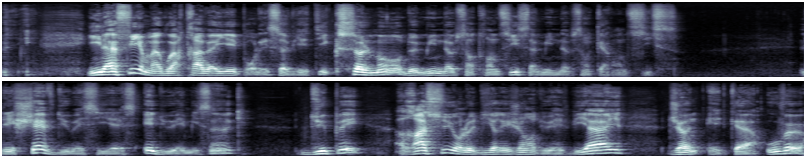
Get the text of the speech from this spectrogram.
Il affirme avoir travaillé pour les soviétiques seulement de 1936 à 1946 les chefs du SIS et du MI5, dupés, rassurent le dirigeant du FBI, John Edgar Hoover,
